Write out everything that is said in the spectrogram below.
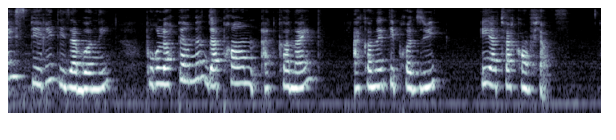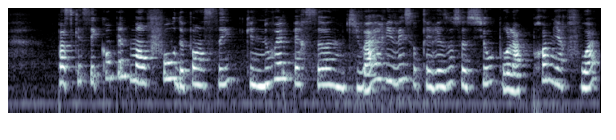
inspirer tes abonnés pour leur permettre d'apprendre à te connaître, à connaître tes produits et à te faire confiance. Parce que c'est complètement faux de penser qu'une nouvelle personne qui va arriver sur tes réseaux sociaux pour la première fois,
